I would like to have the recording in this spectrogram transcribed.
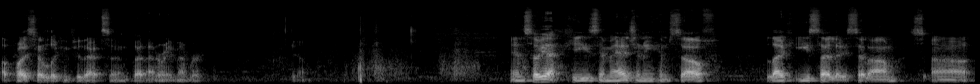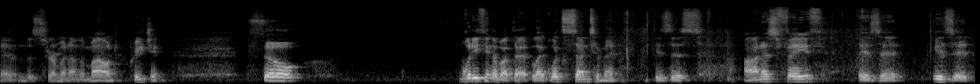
I'll probably start looking through that soon, but I don't remember. You know. And so, yeah, he's imagining himself like Isa salam uh, in the Sermon on the Mount preaching. So, what do you think about that? Like, what sentiment is this? Honest faith? Is it is it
